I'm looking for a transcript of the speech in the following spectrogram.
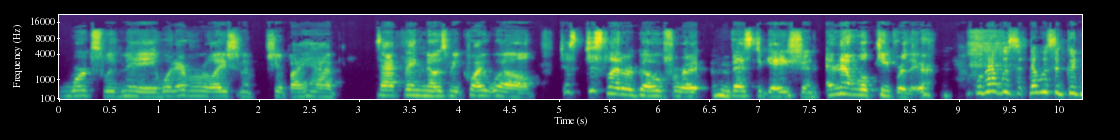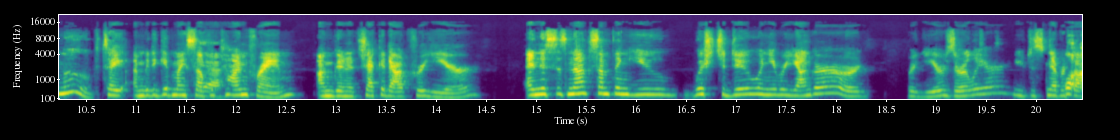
works with me, whatever relationship I have, that thing knows me quite well. Just just let her go for an investigation, and then we'll keep her there. Well, that was that was a good move. Say, I'm going to give myself Yeah. a time frame. I'm going to check it out for a year. And this is not something you wished to do when you were younger or for years earlier. You just never Well, thought.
